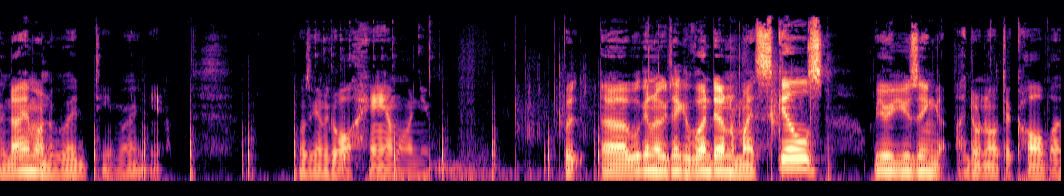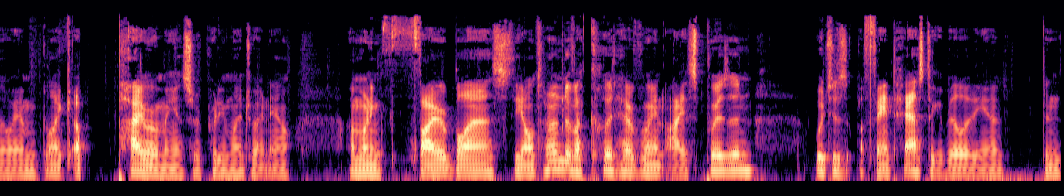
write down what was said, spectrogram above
And I am on the red team, right? Yeah. I was gonna go all ham on you. But uh, we're gonna take a rundown of my skills. We are using, I don't know what they're called by the way, I'm like a pyromancer pretty much right now. I'm running Fire Blast. The alternative, I could have ran Ice Prison, which is a fantastic ability. I've been,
